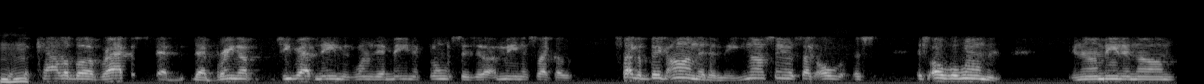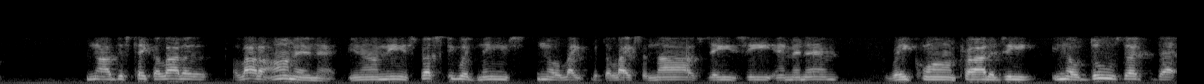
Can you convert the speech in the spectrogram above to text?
Mhm. the caliber of rappers that that bring up G Rap name is one of their main influences. I mean, it's like a it's like a big honor to me. You know what I'm saying? It's like over it's it's overwhelming. You know what I mean? And um, you know, I just take a lot of a lot of honor in that. You know what I mean? Especially with names, you know, like with the likes of Nas, Jay Z, Eminem, Raekwon, Prodigy. You know, dudes that that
